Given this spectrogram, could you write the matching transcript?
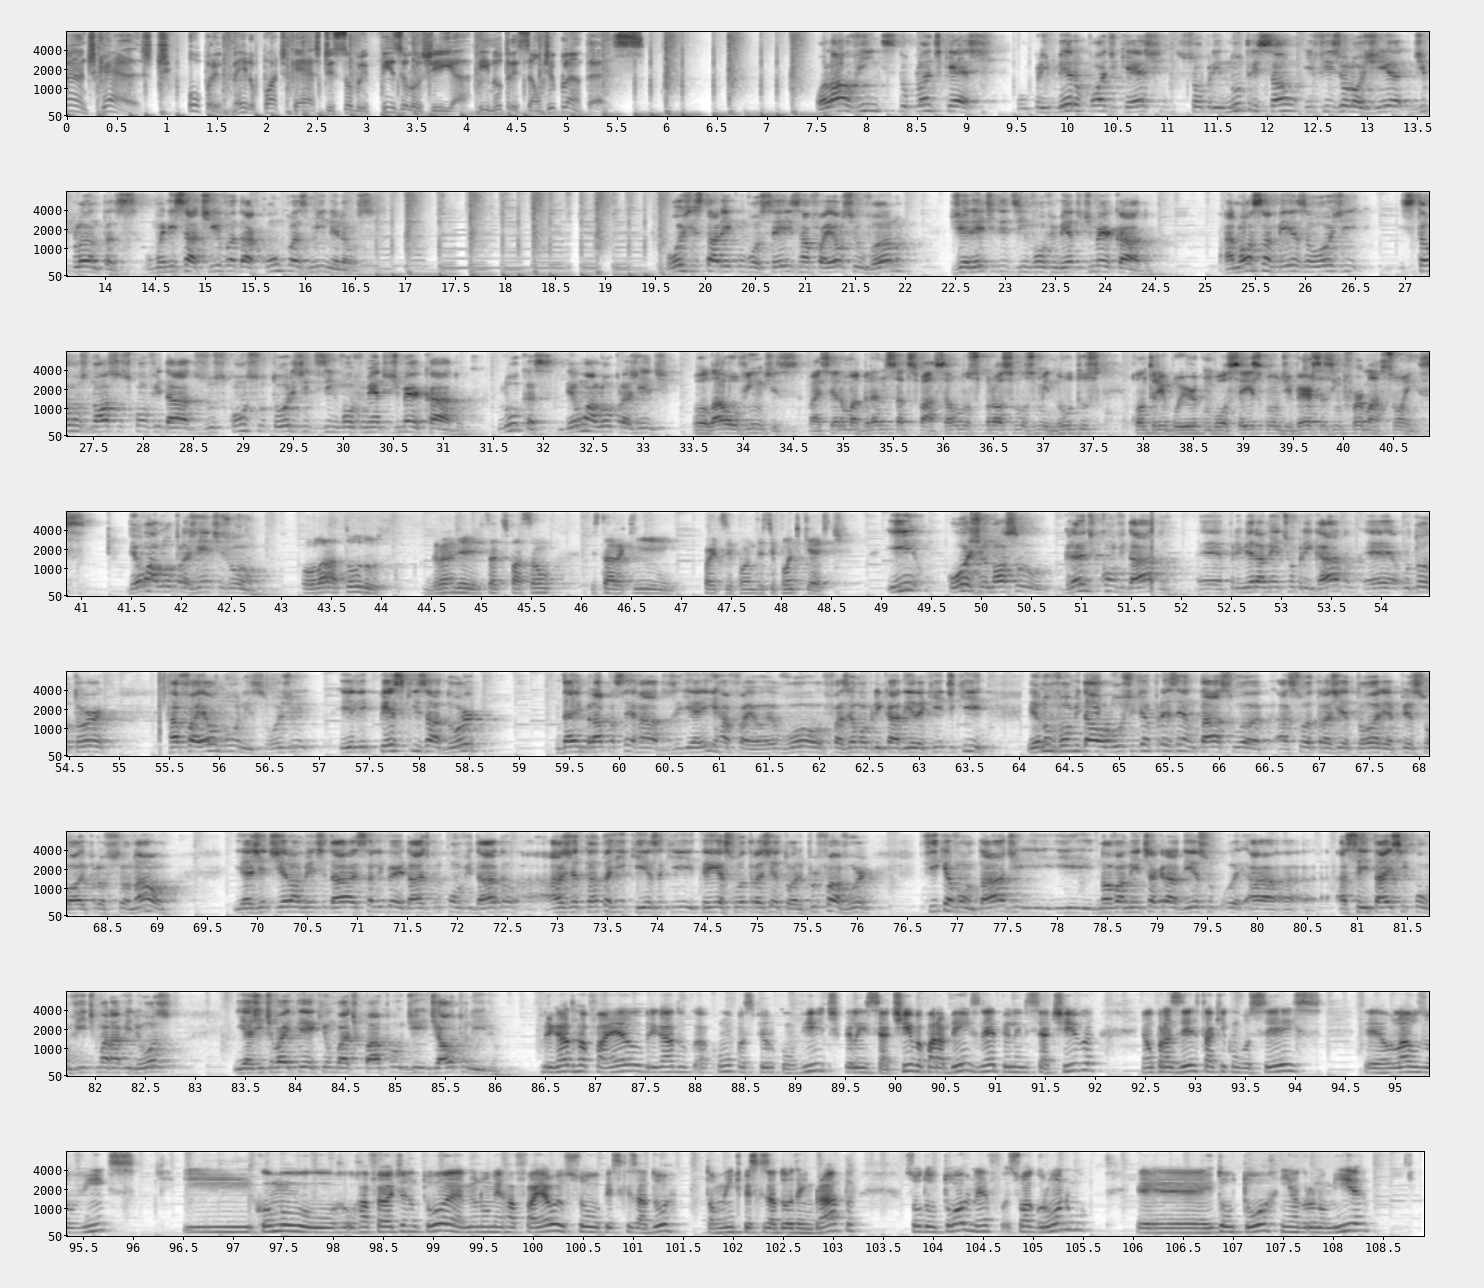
Plantcast, o primeiro podcast sobre fisiologia e nutrição de plantas. Olá, ouvintes do Plantcast, o primeiro podcast sobre nutrição e fisiologia de plantas, uma iniciativa da Compass Minerals. Hoje estarei com vocês, Rafael Silvano, gerente de desenvolvimento de mercado. A nossa mesa hoje estão os nossos convidados, os consultores de desenvolvimento de mercado. Lucas, dê um alô para a gente. Olá, ouvintes. Vai ser uma grande satisfação nos próximos minutos contribuir com vocês com diversas informações. Dê um alô para a gente, João. Olá a todos. Grande satisfação estar aqui participando desse podcast. E hoje o nosso grande convidado, é, primeiramente obrigado, é o doutor Rafael Nunes. Hoje ele pesquisador da Embrapa Cerrados. E aí, Rafael, eu vou fazer uma brincadeira aqui de que eu não vou me dar o luxo de apresentar a sua, a sua trajetória pessoal e profissional, e a gente geralmente dá essa liberdade para o convidado, haja tanta riqueza que tem a sua trajetória. Por favor, Fique à vontade e, e novamente agradeço a, a, aceitar esse convite maravilhoso e a gente vai ter aqui um bate-papo de, de alto nível. Obrigado, Rafael. Obrigado a Compass pelo convite, pela iniciativa. Parabéns, né, pela iniciativa. É um prazer estar aqui com vocês. É, olá, os ouvintes. E como o Rafael adiantou, é, meu nome é Rafael, eu sou pesquisador, atualmente pesquisador da Embrapa. Sou doutor, né, sou agrônomo é, e doutor em agronomia.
